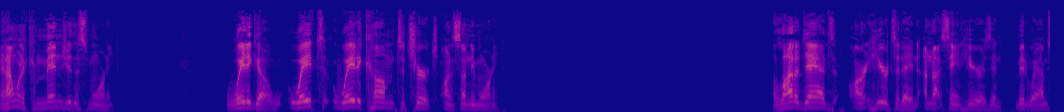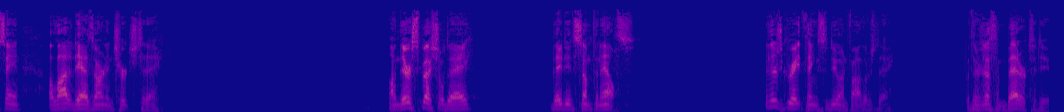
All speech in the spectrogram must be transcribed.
And I want to commend you this morning. Way to go. Way to, way to come to church on Sunday morning. A lot of dads aren't here today. I'm not saying here as in Midway. I'm saying a lot of dads aren't in church today. On their special day, they did something else. And there's great things to do on Father's Day. But there's nothing better to do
